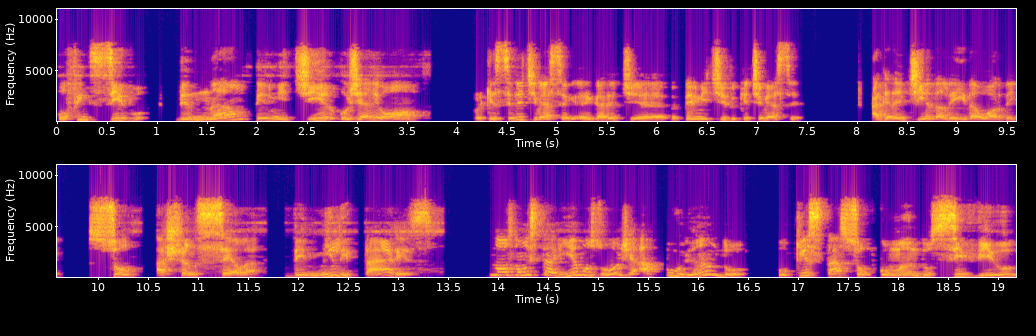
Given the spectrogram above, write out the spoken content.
ofensivo, de não permitir o GLO. Porque se ele tivesse eh, eh, permitido que tivesse a garantia da lei e da ordem sob a chancela de militares, nós não estaríamos hoje apurando o que está sob comando civil.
